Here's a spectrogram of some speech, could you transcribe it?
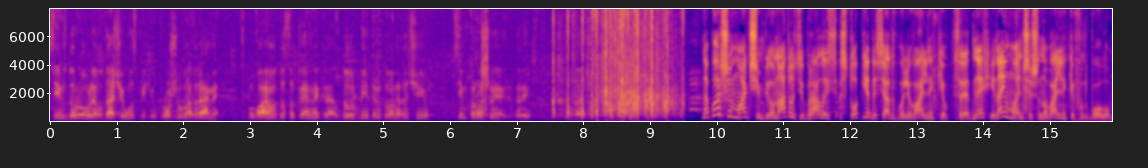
Всім здоров'я, удачі, успіхів. Прошу вас, грамі, з повагою до суперника, до арбітрів, до глядачів. Всім хорошої гри. Удачі! На перший матч чемпіонату зібрались 150 вболівальників. Серед них і найменші шанувальники футболу.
